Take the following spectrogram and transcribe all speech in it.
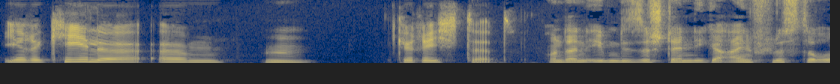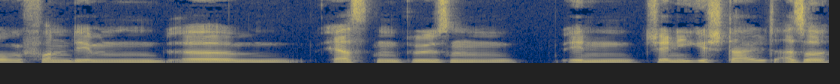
ihre Kehle ähm, Hm. gerichtet. Und dann eben diese ständige Einflüsterung von dem ähm, ersten Bösen in Jenny-Gestalt. Also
